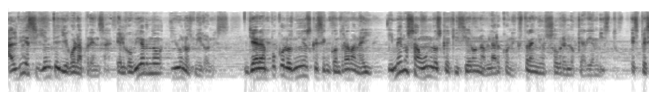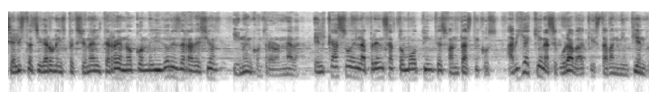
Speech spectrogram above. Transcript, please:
Al día siguiente llegó la prensa, el gobierno y unos mirones. Ya eran pocos los niños que se encontraban ahí, y menos aún los que quisieron hablar con extraños sobre lo que habían visto. Especialistas llegaron a inspeccionar el terreno con medidores de radiación y no encontraron nada. El caso en la prensa tomó tintes fantásticos. Había quien aseguraba que estaban mintiendo.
